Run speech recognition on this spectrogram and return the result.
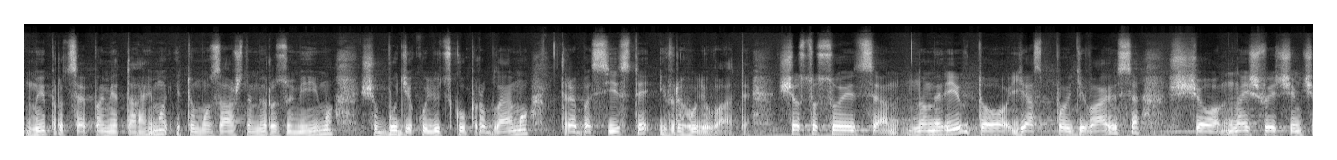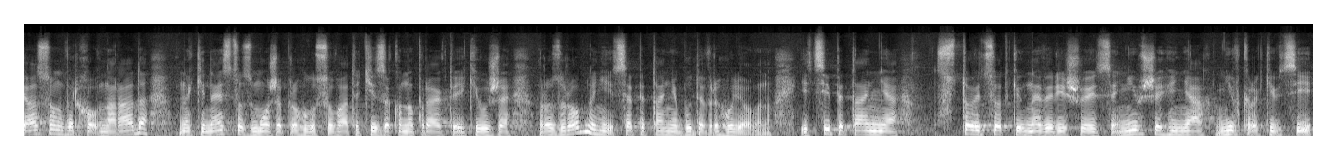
ми про це пам'ятаємо, і тому завжди ми розуміємо, що будь-яку людську проблему треба сісти і врегулювати. Що стосується номерів, то я сподіваюся, що найшвидшим часом Верховна Рада на кінець зможе проголосувати ті законопроекти, які вже розроблені, і це питання буде врегульовано. І ці питання 100% не вирішуються ні в Шегинях, ні в Краківці,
